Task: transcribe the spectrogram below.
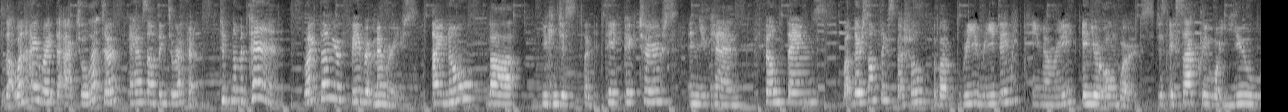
So that when I write the actual letter I have something to reference. Tip number 10 write down your favorite memories. I know that you can just like take pictures and you can film things but there's something special about rereading a memory in your own words. Just exactly what you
